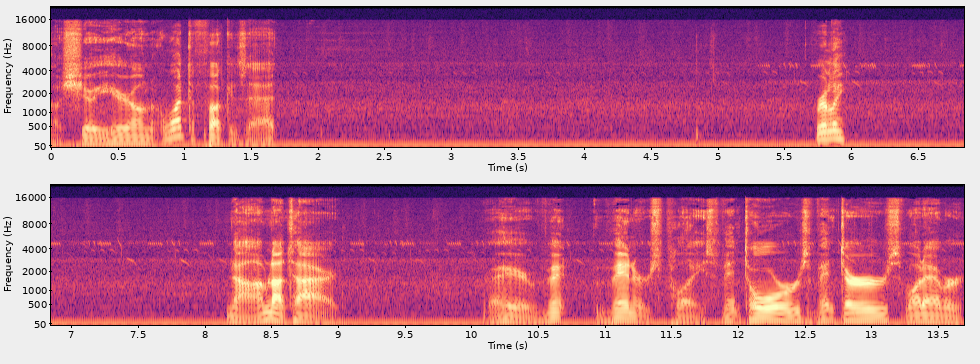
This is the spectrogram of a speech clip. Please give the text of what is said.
I'll show you here on... What the fuck is that? Really? No, I'm not tired. Right here, Vent, Venter's place. Ventors, Venters, whatever.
